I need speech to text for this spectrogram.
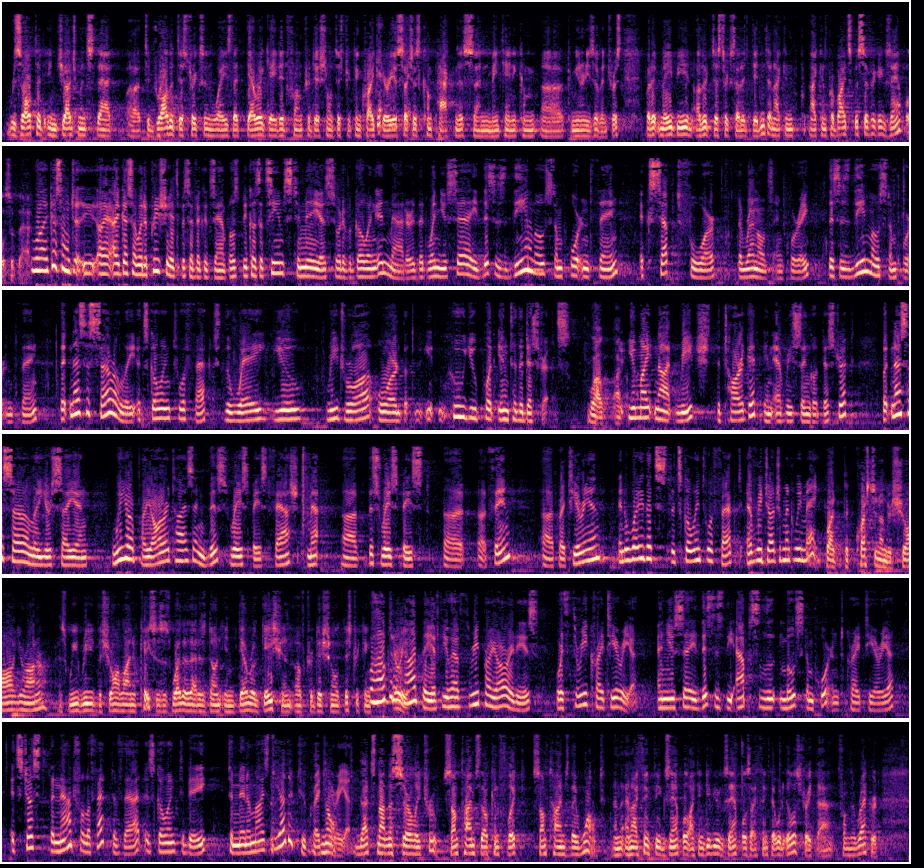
resulted in judgments that uh, to draw the districts in ways that derogated from traditional districting criteria such as compactness and maintaining com, uh, communities of interest. But it may be in other districts that it didn't and I can I can provide specific examples of that. Well I guess I, I guess I would appreciate specific examples because it seems to me as sort of a going in matter that when you say this is the most important thing except for the Reynolds inquiry this is the most important thing that necessarily it's going to affect the way you redraw or the, who you put into the districts. Well, I, you might not reach the target in every single district, but necessarily you're saying we are prioritizing this race-based fashion, uh, this race-based uh, uh, thing uh, criterion in a way that's that's going to affect every judgment we make. But the question under Shaw, Your Honor, as we read the Shaw line of cases, is whether that is done in derogation of traditional districting well, criteria. how could it not be if you have three priorities or three criteria and you say this is the absolute most important criteria? It's just the natural effect of that is going to be to minimize the other two criteria. No, that's not necessarily true. Sometimes they'll conflict, sometimes they won't. And, and I think the example, I can give you examples I think that would illustrate that from the record.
